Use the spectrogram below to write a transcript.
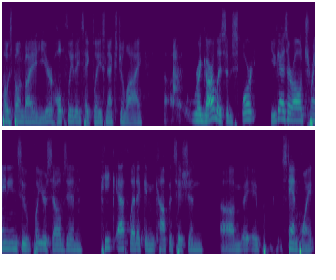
postponed by a year. Hopefully, they take place next July. Uh, regardless of sport, you guys are all training to put yourselves in peak athletic and competition um, a, standpoint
